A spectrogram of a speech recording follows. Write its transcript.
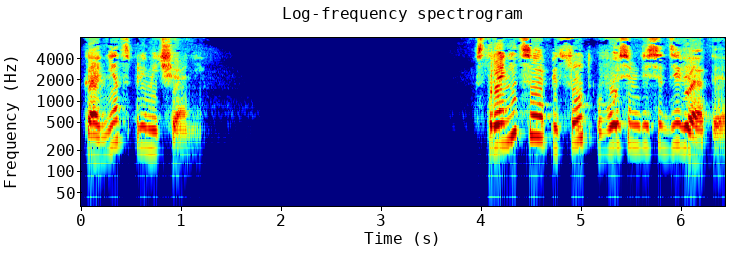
Конец примечаний. Страница 589.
